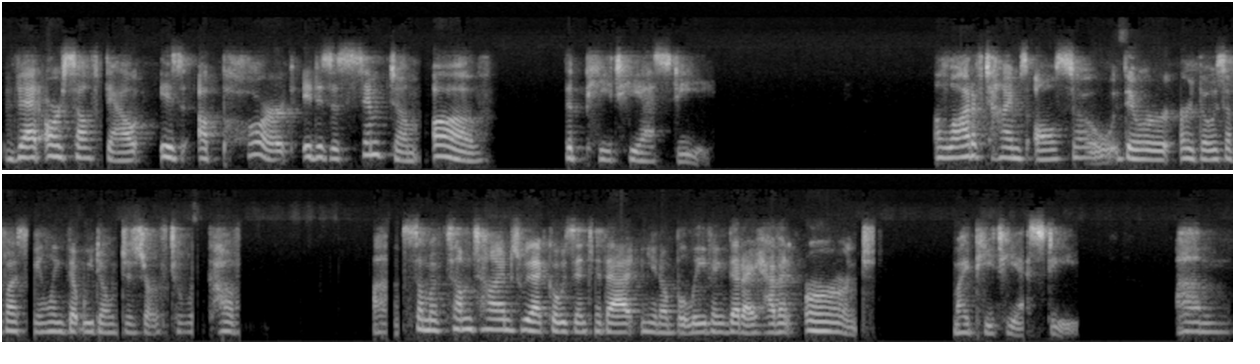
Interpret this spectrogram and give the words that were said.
that our self doubt is a part, it is a symptom of the PTSD. A lot of times, also, there are, those of us feeling that we don't deserve to recover. Some of sometimes that goes into that, you know, believing that I haven't earned my PTSD. Um,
